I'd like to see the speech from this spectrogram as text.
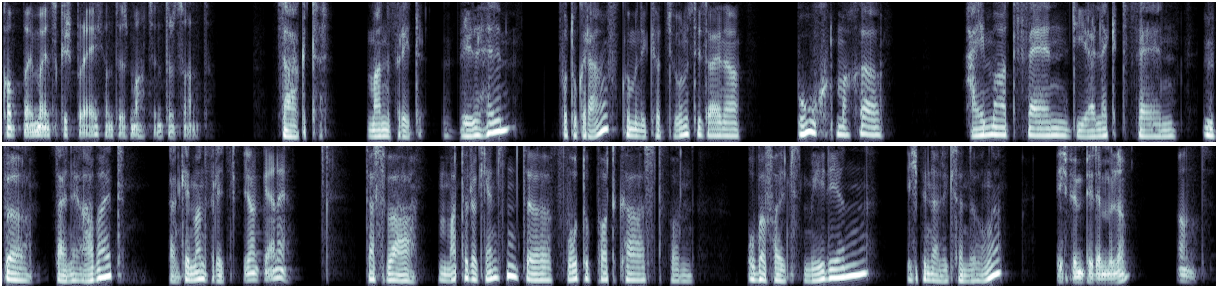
kommt man immer ins Gespräch und das macht es interessant. sagt Manfred Wilhelm, Fotograf, Kommunikationsdesigner, Buchmacher, Heimatfan, Dialektfan über seine Arbeit. Danke, Manfred. Ja, gerne. Das war Matt oder der Fotopodcast von Oberpfalz Medien. Ich bin Alexander Unger. Ich bin Peter Müller. Und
